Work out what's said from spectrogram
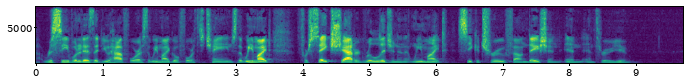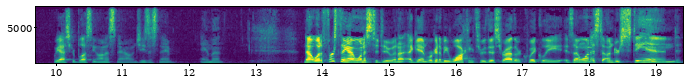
Uh, receive what it is that you have for us, that we might go forth to change, that we might forsake shattered religion, and that we might seek a true foundation in and through you. We ask your blessing on us now. In Jesus' name, amen. Now, what the first thing I want us to do, and I, again, we're going to be walking through this rather quickly, is I want us to understand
